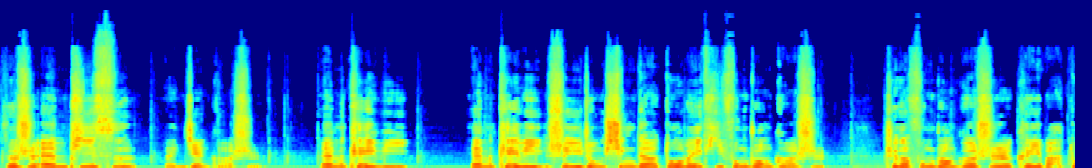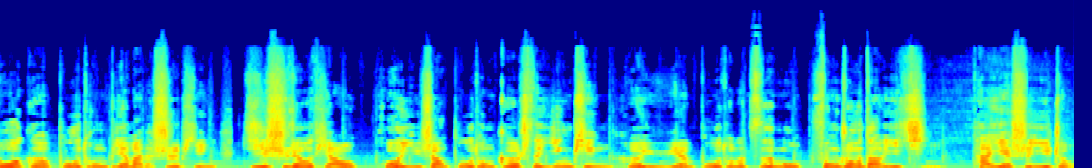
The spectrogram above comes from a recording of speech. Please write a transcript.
则是 MP4 文件格式。MKV MKV 是一种新的多媒体封装格式，这个封装格式可以把多个不同编码的视频及十六条或以上不同格式的音频和语言不同的字幕封装到一起。它也是一种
